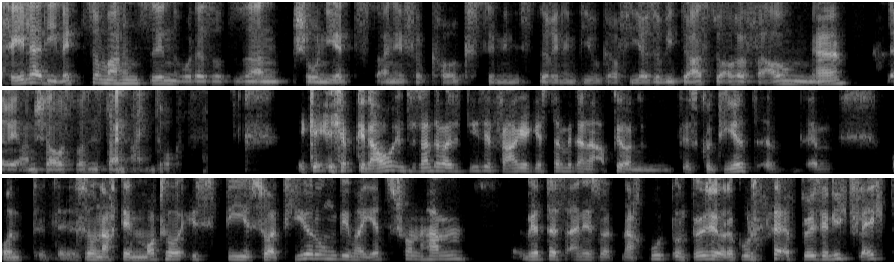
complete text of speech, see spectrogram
Fehler, die wettzumachen sind oder sozusagen schon jetzt eine verkorkste Ministerin in Biografie? Also wie du hast du auch Erfahrungen, wenn ja. du andere anschaust, was ist dein Eindruck? Ich, ich habe genau interessanterweise diese Frage gestern mit einer Abgeordneten diskutiert. Ähm, ähm, und so nach dem Motto, ist die Sortierung, die wir jetzt schon haben, wird das eine Sort nach gut und böse oder gut und böse nicht schlecht,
